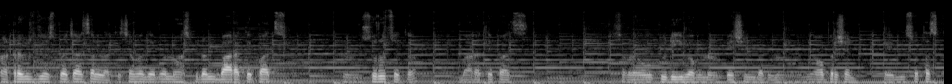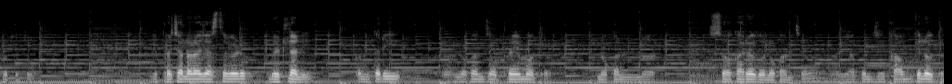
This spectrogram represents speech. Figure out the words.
अठरा वीस दिवस प्रचार चालला त्याच्यामध्ये पण हॉस्पिटल बारा ते पाच सुरूच होतं. बारा ते पाच सगळं ओ पी डी बघणं पेशंट बघणं आणि ऑपरेशन हे मी स्वतःच करत होतो. म्हणजे प्रचाराला जास्त वेळ भेटला नाही पण तरी लोकांचं प्रेम होतं. लोकांना सहकार्य होतं लोकांचं. आणि आपण जे काम केलं होतं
